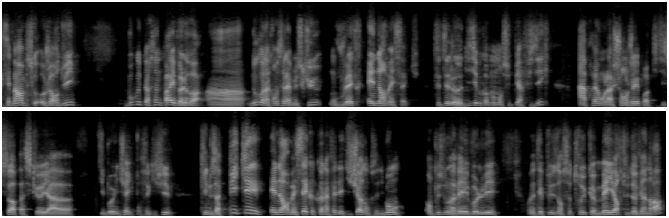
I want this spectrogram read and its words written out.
C'est marrant parce qu'aujourd'hui, beaucoup de personnes, pareil, veulent avoir un. Nous, quand on a commencé la muscu, on voulait être énorme et sec. C'était le dixième commandement super physique. Après, on l'a changé pour la petite histoire parce qu'il y a euh, Thibaut Inchek, pour ceux qui suivent, qui nous a piqué énorme sec quand on a fait des t-shirts. On s'est dit, bon, en plus, nous, on avait évolué. On était plus dans ce truc euh, meilleur tu deviendras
